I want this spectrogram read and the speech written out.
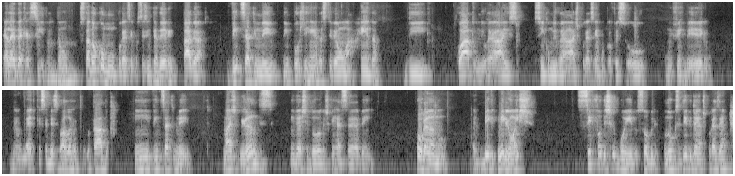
ela é decrescível. Então, cidadão comum, por exemplo, vocês entenderem, paga 27,5% de imposto de renda, se tiver uma renda de 4 mil reais, 5 mil reais, por exemplo, um professor, um enfermeiro, né, um médico receber esse valor é tributado em 27,5%. Mas grandes investidores que recebem por ano é, milhões, se for distribuído sobre lucros e dividendos, por exemplo,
